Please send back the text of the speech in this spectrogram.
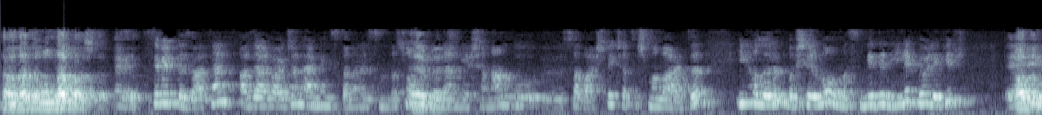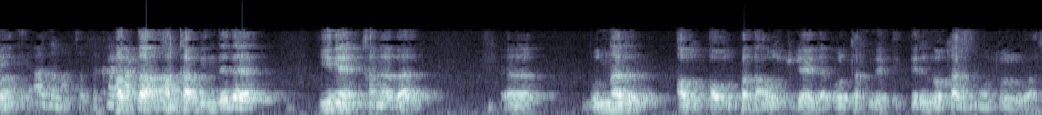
Ta zaten onlar başlattı. Evet. Sebep de zaten Azerbaycan-Ermenistan arasında son Evet. dönem yaşanan bu e, savaş ve çatışmalardı. İHA'ların başarılı olması nedeniyle böyle bir e, Adım atıldı. adım atıldı. Karar Hatta alındı. akabinde de yine Kanada e, bunların Av- Avrupa'da Avusturya ile ortak ürettikleri Rotax motoru var.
